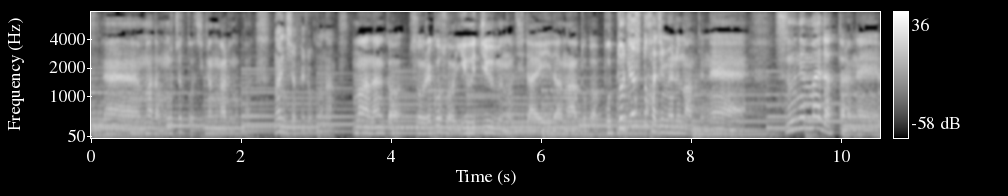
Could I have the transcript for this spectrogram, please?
えー、まだもうちょっと時間があるのか。何喋ろうかな。まあなんかそれこそ YouTube の時代だなとかポッドキャスト始めるなんてね数年前だったらね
